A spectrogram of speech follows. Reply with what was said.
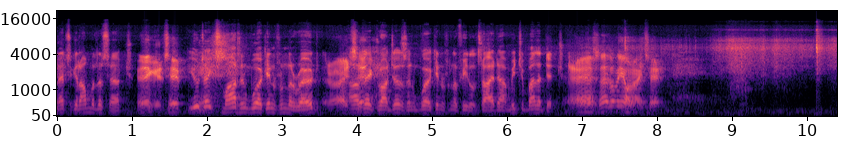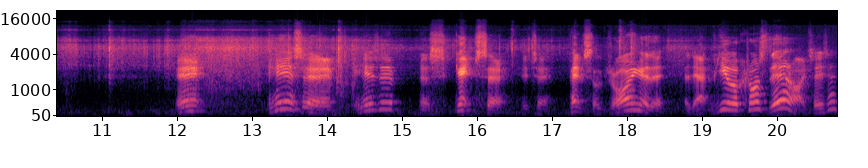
Let's get on with the search. Very good, sir. You take Smart and work in from the road. All right, I'll sir. take Rogers and work in from the field side. I'll meet you by the ditch. Yes, that'll be all right, sir. Uh, here, sir. Here's a, a sketch, sir. It's a pencil drawing of, the, of that view across there, I'd say, sir.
